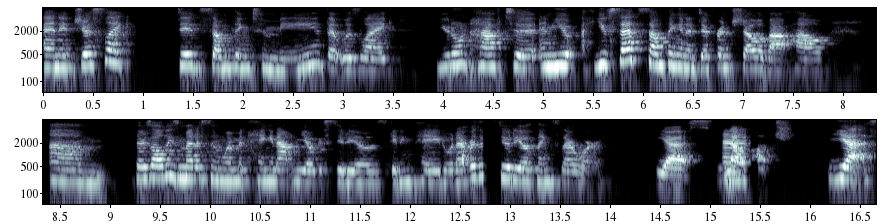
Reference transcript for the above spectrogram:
And it just like did something to me that was like, you don't have to, and you you said something in a different show about how um, there's all these medicine women hanging out in yoga studios, getting paid whatever the studio thinks they're worth. Yes, and not much. Yes.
